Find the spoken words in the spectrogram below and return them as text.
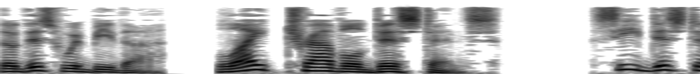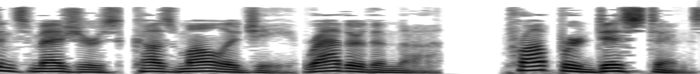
though this would be the light travel distance. See distance measures cosmology rather than the proper distance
